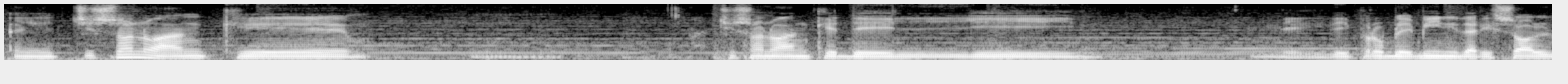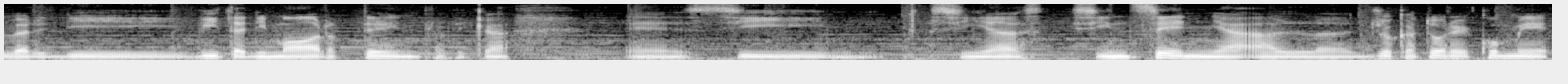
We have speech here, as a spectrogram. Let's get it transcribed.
E ci sono anche ci sono anche degli dei, dei problemini da risolvere di vita e di morte, in pratica eh, si, si, si insegna al giocatore come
